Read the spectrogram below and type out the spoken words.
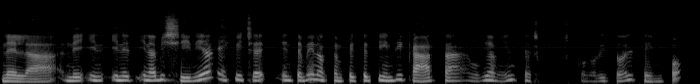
nella, in, in, in, Abissinia e qui c'è niente meno che un pezzettino di carta, ovviamente scolorito dal tempo,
